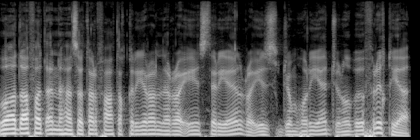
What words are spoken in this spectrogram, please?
وأضافت أنها سترفع تقريرا للرئيس سيريل رئيس جمهورية جنوب إفريقيا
